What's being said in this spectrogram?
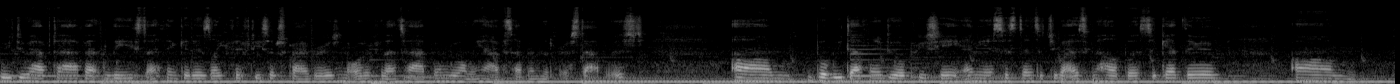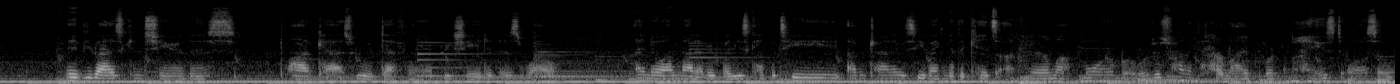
We do have to have at least, I think it is like 50 subscribers in order for that to happen. We only have seven that are established. Um, but we definitely do appreciate any assistance that you guys can help us to get there. Um, if you guys can share this podcast, we would definitely appreciate it as well. I know I'm not everybody's cup of tea. I'm trying to see if I can get the kids on here a lot more, but we're just trying to get our life organized. Also,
